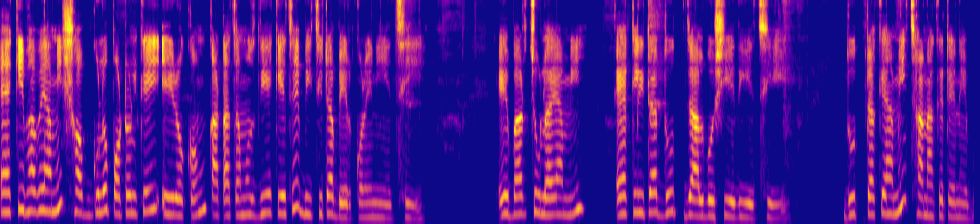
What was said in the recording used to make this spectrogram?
একইভাবে আমি সবগুলো পটলকেই এই রকম কাঁটা চামচ দিয়ে কেচে বিচিটা বের করে নিয়েছি। এবার চুলায় আমি এক লিটার দুধ জাল বসিয়ে দিয়েছি। দুধটাকে আমি ছানা কেটে নেব।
